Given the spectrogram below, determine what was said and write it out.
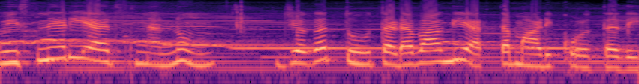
ವಿಸ್ನರಿಯರ್ಸ್ನನ್ನು ಜಗತ್ತು ತಡವಾಗಿ ಅರ್ಥ ಮಾಡಿಕೊಳ್ತದೆ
